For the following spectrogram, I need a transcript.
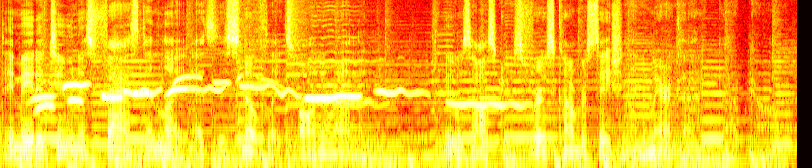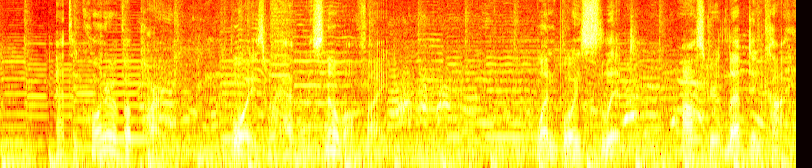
They made a tune as fast and light as the snowflakes falling around them. It was Oskar's first conversation in America. At the corner of a park, boys were having a snowball fight. One boy slipped. Oskar leapt and caught him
